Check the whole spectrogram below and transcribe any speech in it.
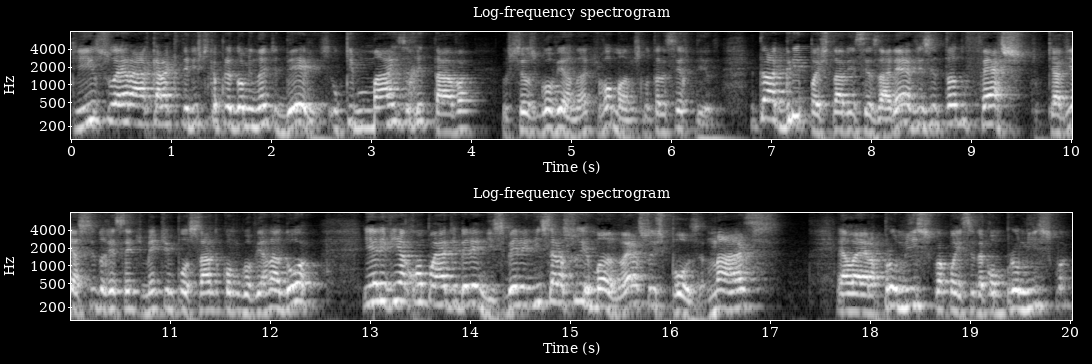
que isso era a característica predominante deles, o que mais irritava os seus governantes romanos, com toda certeza. Então Agripa estava em Cesaré visitando Festo, que havia sido recentemente empossado como governador, e ele vinha acompanhado de Berenice. Berenice era sua irmã, não era sua esposa, mas ela era promíscua, conhecida como promíscua,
